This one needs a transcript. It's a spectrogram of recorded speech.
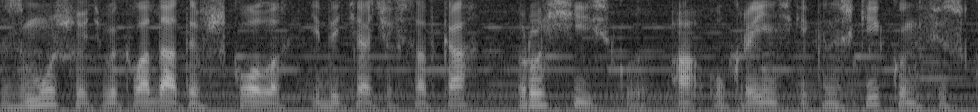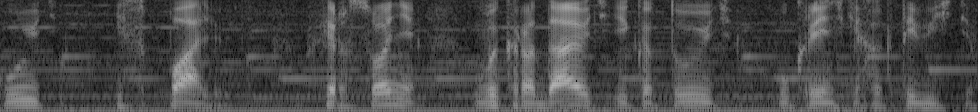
змушують викладати в школах і дитячих садках російською, а українські книжки конфіскують і спалюють. В Херсоні викрадають і катують українських активістів.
